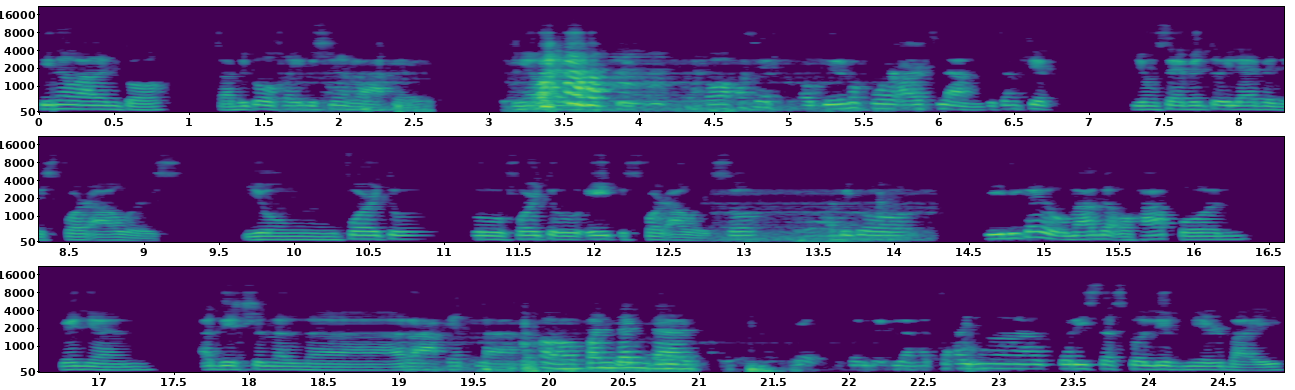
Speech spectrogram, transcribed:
tinawagan ko. Sabi ko, okay, gusto niyo racket. Oh, kasi, oh, mo 4 hours lang, isang shift. Yung 7 to 11 is 4 hours. Yung 4 to to 4 to 8 is 4 hours. So, sabi ko, pili kayo umaga o hapon, ganyan, additional na racket lang. Oo, pandagdag. Pandagdag lang. At saka yung mga baristas ko live nearby.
